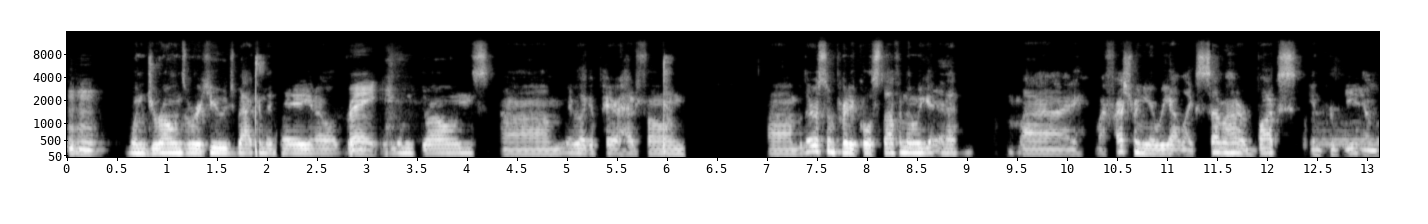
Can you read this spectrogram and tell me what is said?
Mhm. When drones were huge back in the day. You know, Right. mini drones. Um, maybe like a pair of headphones. Um, but there was some pretty cool stuff, and then we get and then my my freshman year, we got like 700 bucks in per diem.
